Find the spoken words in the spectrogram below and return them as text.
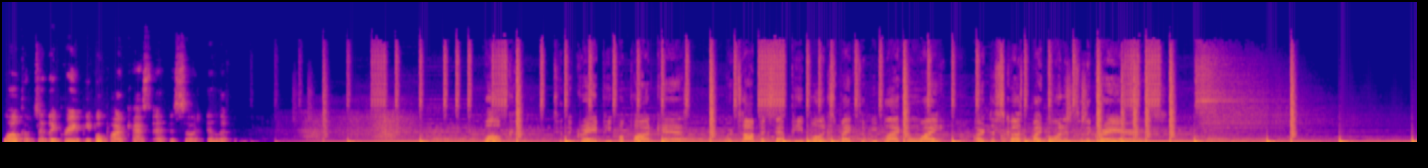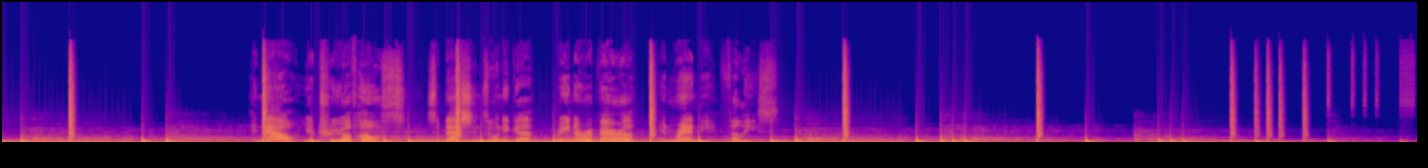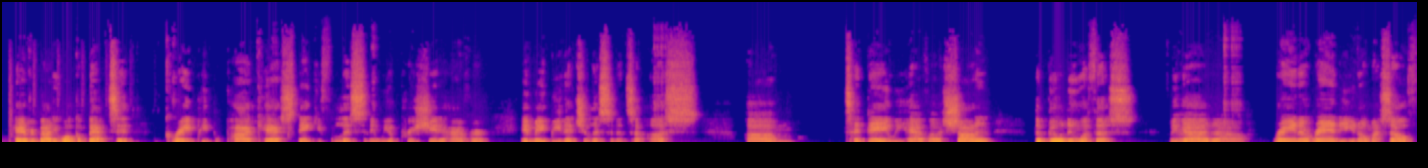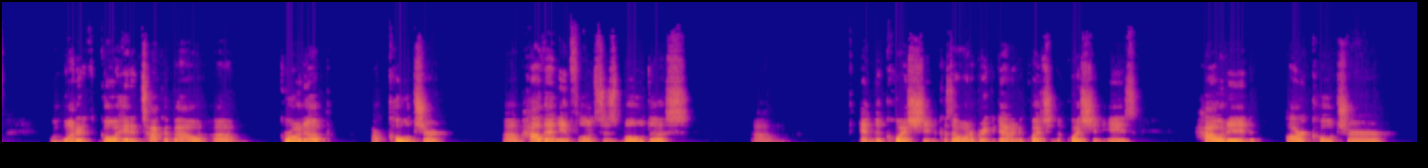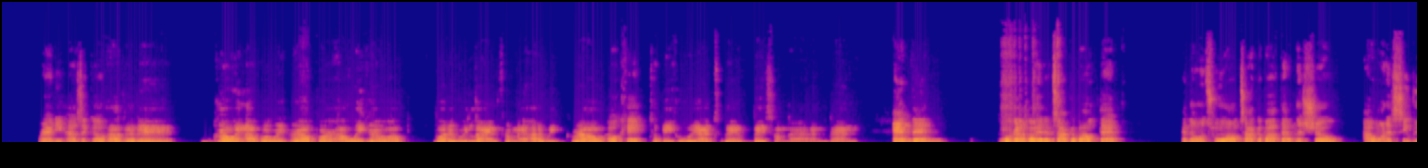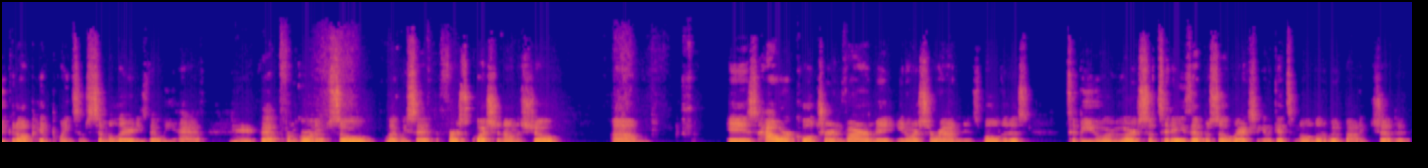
Welcome to the Great People Podcast, episode 11. Welcome to the Great People Podcast, where topics that people expect to be black and white are discussed by going into the gray areas. And now, your trio of hosts Sebastian Zuniga, Reina Rivera, and Randy Felice. Hey, everybody, welcome back to Great People Podcast. Thank you for listening. We appreciate it, however, it may be that you're listening to us. Um, today, we have uh, Sean in the building with us. We Yeah. got uh, Raina, Randy, you know, myself. We wanted to go ahead and talk about um, growing up, our culture, um, how that influences, mold us. Um, and the question, because I want to break it down into question. The question is, how did our culture, Randy, how's it go? How did it growing up where we grew up or how we grow up? What did we learn from it? How do we grow Okay. to be who we are today based on that? And then And then we're gonna go ahead and talk about that. And then once we all talk about that in the show, I want to see if we could all pinpoint some similarities that we have yeah, that from growing up. So, like we said, the first question on the show um, is how our culture, environment, you know, our surroundings molded us to be who we are. So today's episode, we're actually gonna get to know a little bit about each other,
